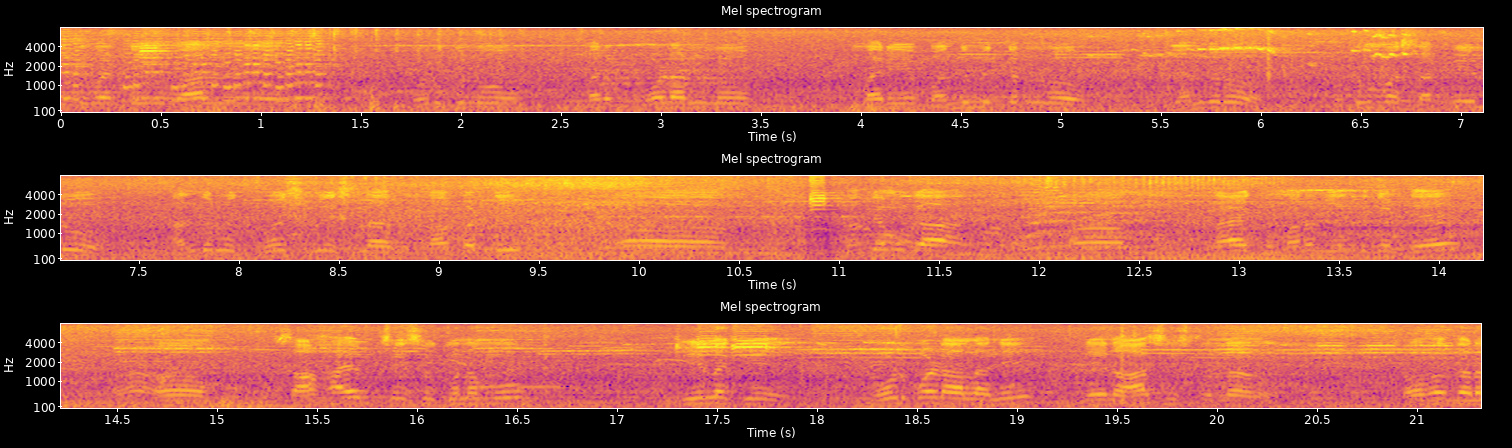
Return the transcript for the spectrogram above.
ఇటువంటి వాళ్ళు కొడుకులు మరి కోడళ్ళు మరి బంధుమిత్రులు ఎందరో కుటుంబ సభ్యులు అందరూ త్రోసివేసినారు కాబట్టి ముఖ్యంగా నాయకు నా యొక్క మనం ఎందుకంటే సహాయం చేసే గుణము వీళ్ళకి తోడ్పడాలని నేను ఆశిస్తున్నాను. సహోదర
